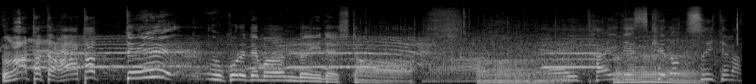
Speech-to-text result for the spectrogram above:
当たった。当たってこれで満塁でした。痛いですけどついてます。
